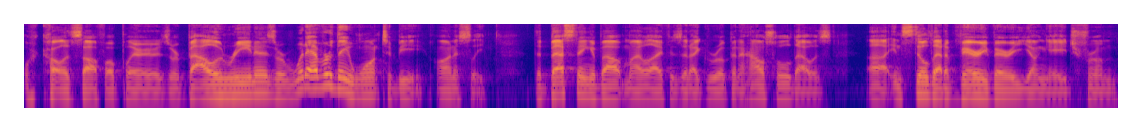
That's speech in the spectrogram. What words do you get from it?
or college softball players or ballerinas or whatever they want to be, honestly. The best thing about my life is that I grew up in a household I was uh, instilled at a very, very young age from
